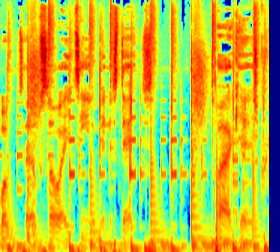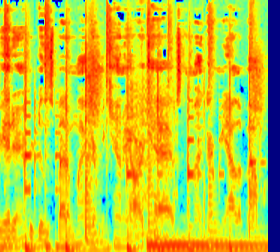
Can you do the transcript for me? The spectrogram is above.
Welcome to episode 18 of In the Stacks, the podcast created and produced by the Montgomery County Archives in Montgomery, Alabama.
